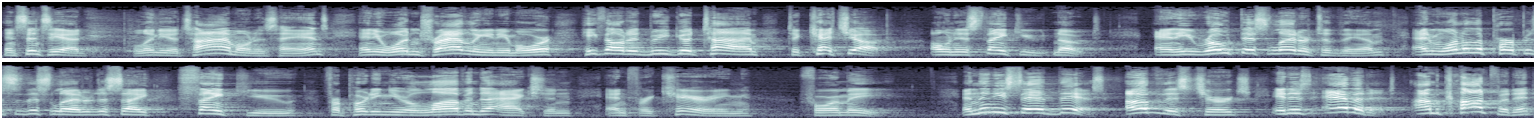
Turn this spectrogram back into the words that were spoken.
And since he had plenty of time on his hands and he wasn't traveling anymore, he thought it'd be a good time to catch up on his thank you note. And he wrote this letter to them, and one of the purposes of this letter to say, Thank you for putting your love into action and for caring for me. And then he said this of this church, it is evident, I'm confident,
